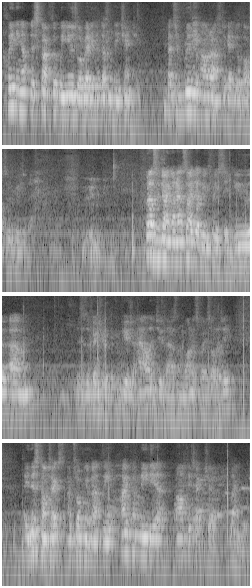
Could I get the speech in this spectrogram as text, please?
cleaning up the stuff that we use already that doesn't need changing. That's a really hard ask to get your boss to agree to that. What else is going on outside W3C? You, um, this is a picture of the computer HAL in 2001, a Space Oddity. In this context, I'm talking about the hypermedia architecture language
